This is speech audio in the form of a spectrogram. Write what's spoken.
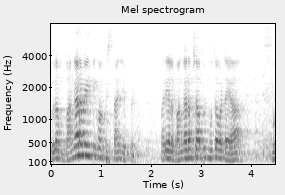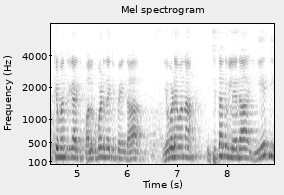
తులం బంగారమే ఇంటికి పంపిస్తా అని చెప్పిండు. మరి ఇలా బంగారం షాపులు మూతపడ్డాయా? ముఖ్యమంత్రి గారికి పలుకుబడి తగ్గిపోయిందా? ఎవడేమన్నా ఇచ్చితందుకు లేదా? ఏంది?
